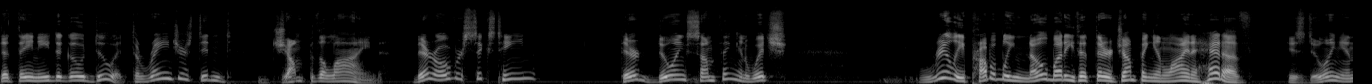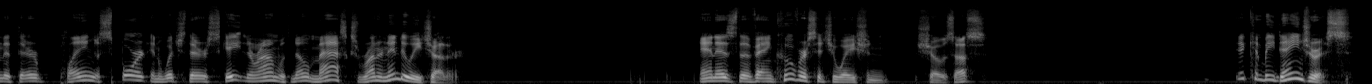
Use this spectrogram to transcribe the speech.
that they need to go do it. The Rangers didn't jump the line. They're over 16. They're doing something in which really probably nobody that they're jumping in line ahead of is doing, and that they're playing a sport in which they're skating around with no masks running into each other. And as the Vancouver situation shows us, it can be dangerous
